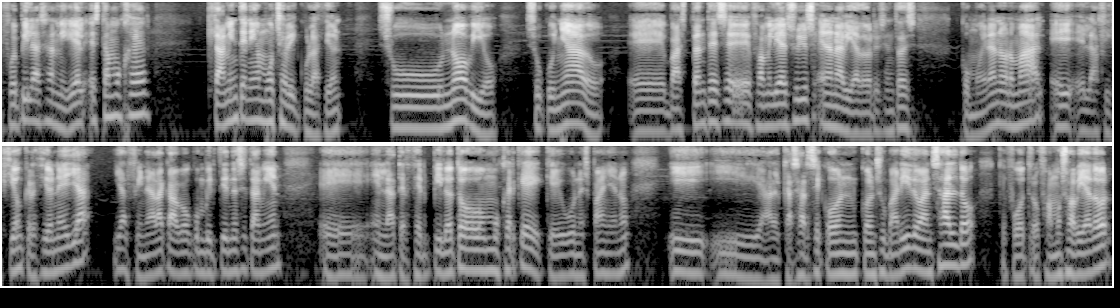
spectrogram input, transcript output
fue Pilar San Miguel. Esta mujer también tenía mucha vinculación. Su novio, su cuñado, eh, bastantes eh, familiares suyos eran aviadores. Entonces, como era normal, eh, la afición creció en ella y al final acabó convirtiéndose también en la tercer piloto mujer que, hubo en España, ¿no? Y, al casarse con, su marido Ansaldo, que fue otro famoso aviador,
